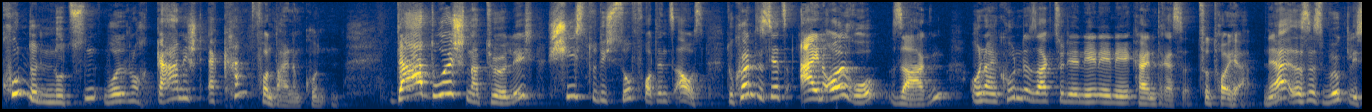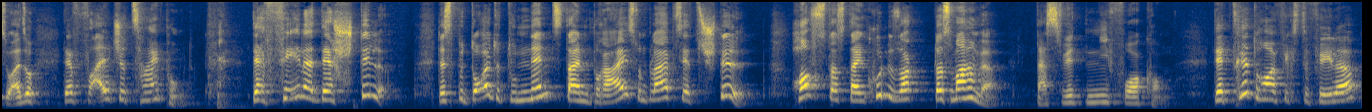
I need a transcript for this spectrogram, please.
Kundennutzen wurde noch gar nicht erkannt von deinem Kunden. Dadurch natürlich schießt du dich sofort ins Aus. Du könntest jetzt 1 Euro sagen und ein Kunde sagt zu dir, nee, nee, nee, kein Interesse, zu teuer. Ja, das ist wirklich so. Also der falsche Zeitpunkt. Der Fehler der Stille. Das bedeutet, du nennst deinen Preis und bleibst jetzt still. Hoffst, dass dein Kunde sagt, das machen wir. Das wird nie vorkommen. Der dritthäufigste Fehler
